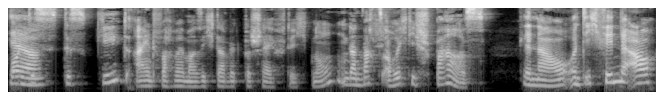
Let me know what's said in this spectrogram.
Und ja. das, das geht einfach, wenn man sich damit beschäftigt. Ne? Und dann macht's auch richtig Spaß. Genau. Und ich finde auch,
